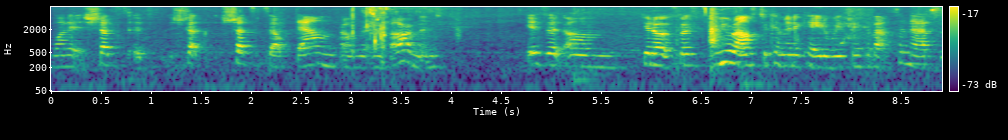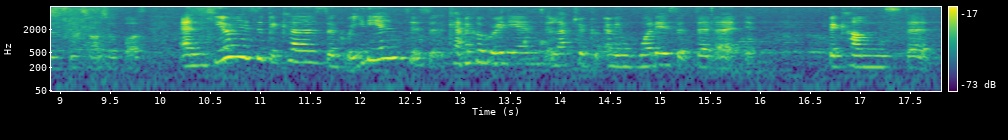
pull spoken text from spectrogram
when it shuts, it shut, shuts itself down from the environment, is it, um, you know, for neurons to communicate, we think about synapses and so on and so forth. And here, is it because the gradient, is it chemical gradient, electric, I mean, what is it that uh, it becomes from?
